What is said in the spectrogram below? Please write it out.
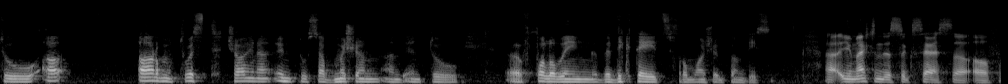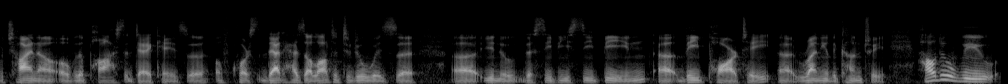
to uh, arm twist China into submission and into uh, following the dictates from Washington, D.C. Uh, you mentioned the success uh, of China over the past decades. Uh, of course, that has a lot to do with, uh, uh, you know, the CPC being uh, the party running the country. How do you view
